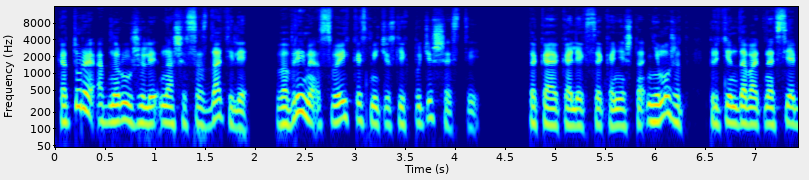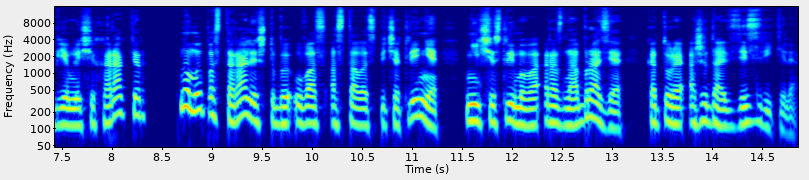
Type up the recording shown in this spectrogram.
которые обнаружили наши создатели во время своих космических путешествий. Такая коллекция, конечно, не может претендовать на всеобъемлющий характер, но мы постарались, чтобы у вас осталось впечатление неисчислимого разнообразия, которое ожидает здесь зрителя.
